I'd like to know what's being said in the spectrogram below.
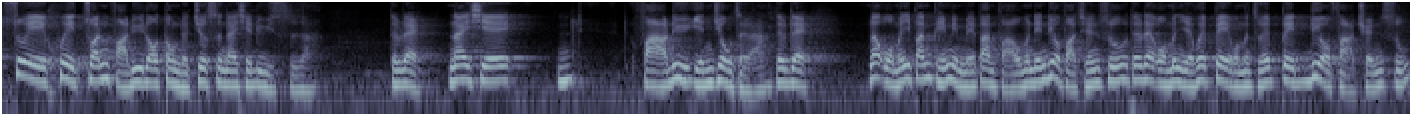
最会钻法律漏洞的就是那些律师啊，对不对？那一些法律研究者啊，对不对？那我们一般平民没办法，我们连六法全书，对不对？我们也会背，我们只会背六法全书。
